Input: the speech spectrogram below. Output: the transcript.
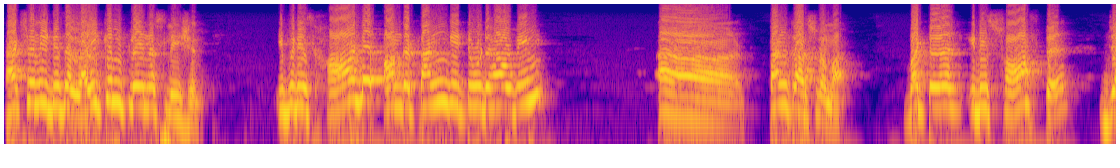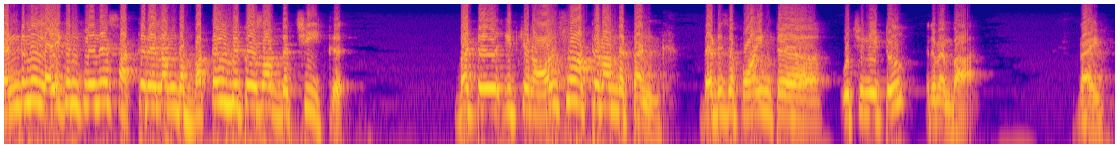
Actually it is a lichen planus lesion. If it is hard on the tongue it would have been uh, tongue carcinoma. But uh, it is soft. Generally lichen planus occur along the buccal because of the cheek. But uh, it can also occur on the tongue. That is a point uh, which you need to remember. Right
